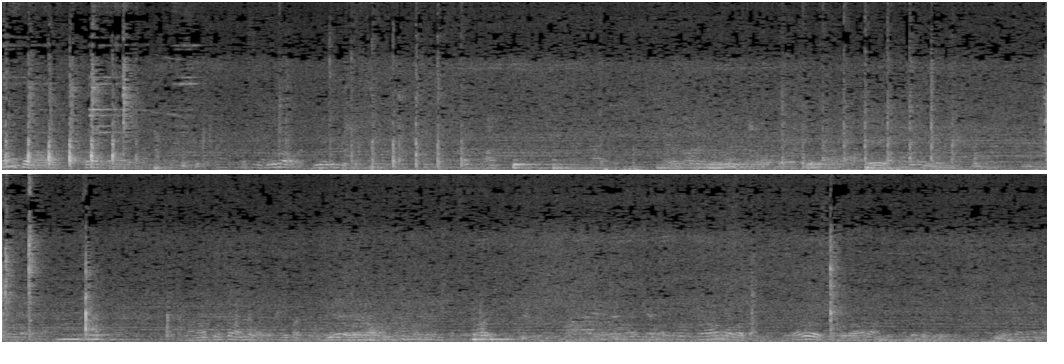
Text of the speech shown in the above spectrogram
Tam polar, tam polar. Asegurała, nie lubię. Poslanici, ne znam, kako je situacija s njima.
